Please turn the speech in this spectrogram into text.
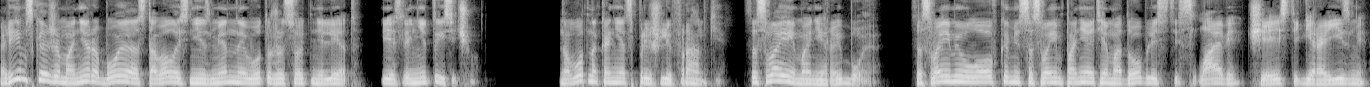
Римская же манера боя оставалась неизменной вот уже сотни лет, если не тысячу. Но вот наконец пришли франки со своей манерой боя, со своими уловками, со своим понятием о доблести, славе, чести, героизме.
